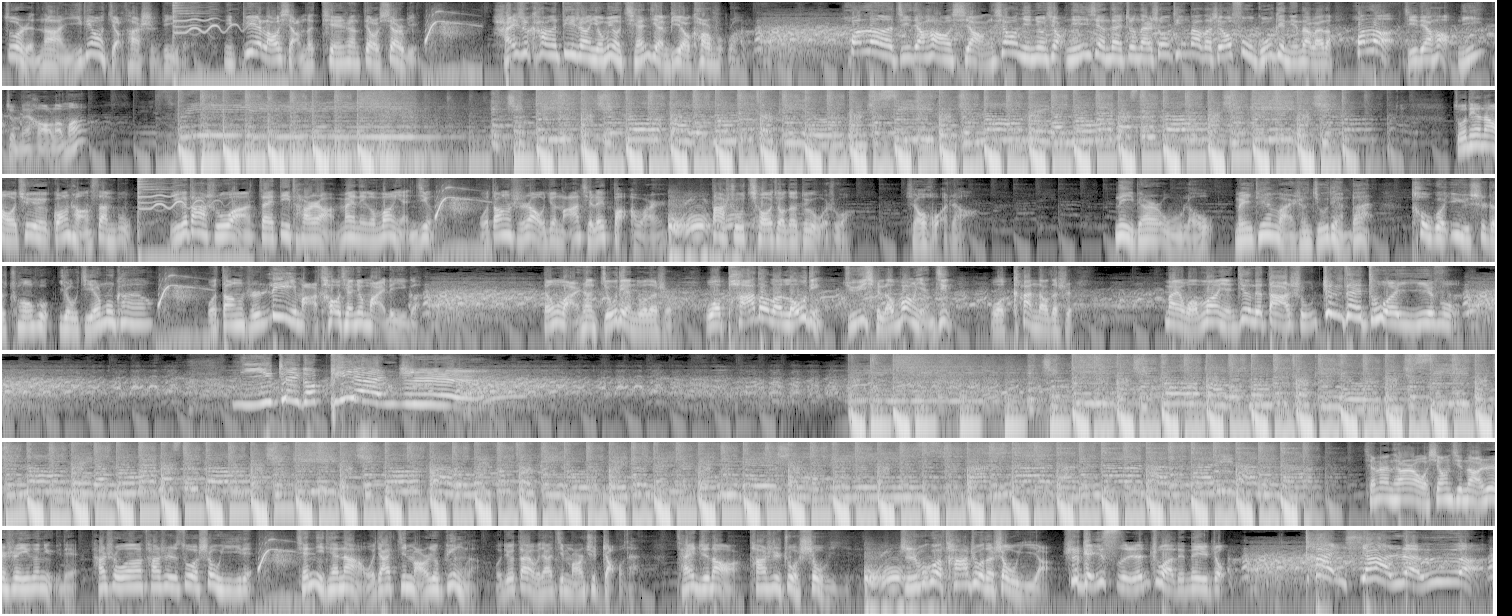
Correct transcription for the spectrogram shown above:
做人呐，一定要脚踏实地的，你别老想着天上掉馅饼，还是看看地上有没有钱捡比较靠谱啊！欢乐集结号，想笑您就笑。您现在正在收听到的是由复古给您带来的欢乐集结号，你准备好了吗？昨天呢，我去广场散步，一个大叔啊在地摊啊卖那个望远镜，我当时啊我就拿起来把玩，大叔悄悄的对我说：“小伙子，那边五楼每天晚上九点半，透过浴室的窗户有节目看啊。”我当时立马掏钱就买了一个。等晚上九点多的时候，我爬到了楼顶，举起了望远镜，我看到的是。卖我望远镜的大叔正在脱衣服，你这个骗子！前两天啊，我相亲呐，认识一个女的，她说她是做兽医的。前几天呢，我家金毛就病了，我就带我家金毛去找她，才知道啊，她是做兽医。只不过她做的兽医啊，是给死人穿的那种，太吓人了。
